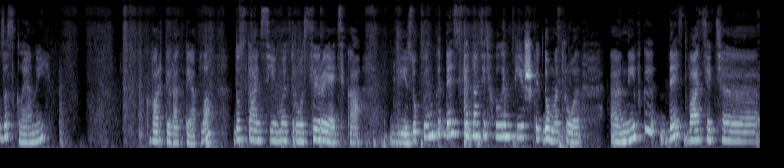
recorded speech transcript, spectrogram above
засклений. Квартира тепла. До станції метро Сирецька дві зупинки, десь 15 хвилин пішки. До метро е, Нивки десь 20 е,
